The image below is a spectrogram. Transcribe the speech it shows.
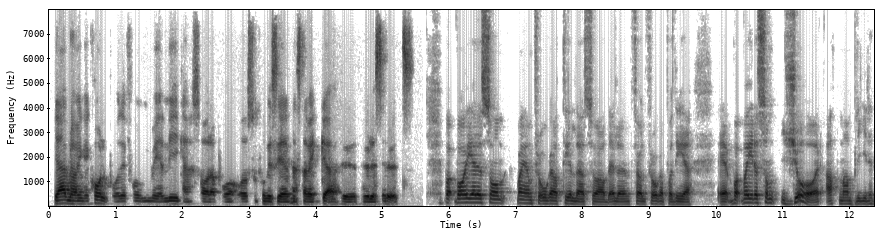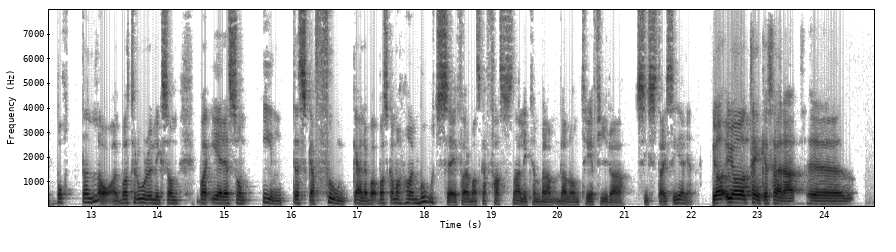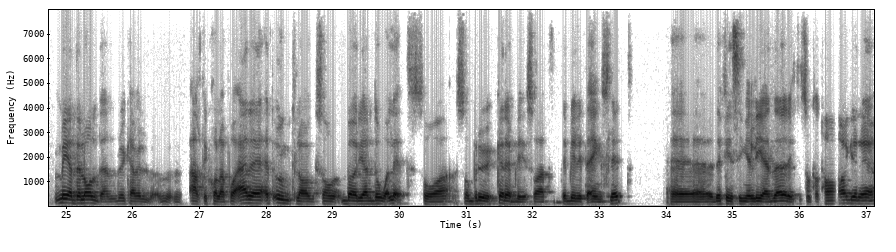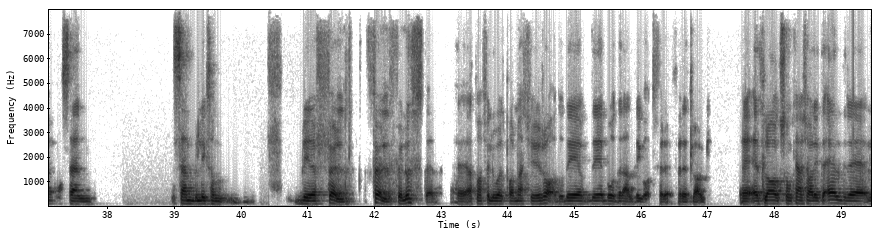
Gävle har jag ingen koll på. Det får mer ni kanske svara på och så får vi se nästa vecka hur, hur det ser ut. Vad, vad är det som, vad är en fråga till där Suad, eller en följdfråga på det. Eh, vad, vad, är det som gör att man blir ett bottenlag? Vad tror du liksom, vad är det som inte ska funka? Eller vad, vad ska man ha emot sig för att man ska fastna liksom bland, bland de tre, fyra sista i serien? Jag, jag tänker så här. Eh, medelåldern brukar jag väl alltid kolla på. Är det ett ungt lag som börjar dåligt så, så brukar det bli så att det blir lite ängsligt. Eh, det finns ingen ledare riktigt som tar tag i det. Och sen, sen liksom blir det följd, följdförluster. Eh, att man förlorar ett par matcher i rad. Och det, det bådar aldrig gott för, för ett lag. Eh, ett lag som kanske har lite äldre,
